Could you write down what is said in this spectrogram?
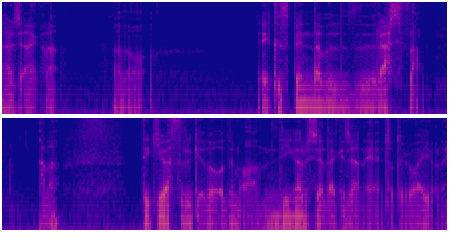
あれじゃないかな。あの、エクスペンダブルズらしさかなって気はするけど、でもアンディ・ガルシアだけじゃね、ちょっと弱いよね。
